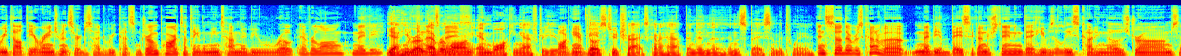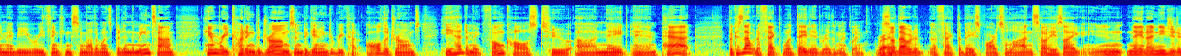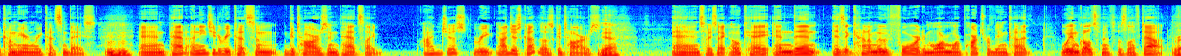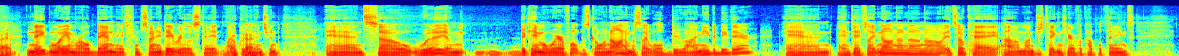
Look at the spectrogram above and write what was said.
rethought the arrangements, or decided to recut some drum parts. I think in the meantime, maybe wrote Everlong, maybe. Yeah, he wrote that space. Everlong and Walking After You. Walking After You. Those two tracks kind of happened in the in the space in between. And so there was kind of a maybe a basic understanding that he was at least cutting those drums and maybe rethinking some other ones. But in the meantime, him recutting the drums and beginning to recut all the drums, he had to make phone calls to uh, Nate and Pat because that would affect what they did rhythmically. Right. So that would affect the bass parts a lot. And so he's like, Nate, I need you to come here and recut some bass. Mm-hmm. And Pat, I need you to recut some guitars. And Pat's like, I just re- I just cut those guitars. Yeah. And so he's like, okay. And then as it kind of moved forward and more and more parts were being cut, William Goldsmith was left out. Right. Nate and William are old bandmates from Sunny Day Real Estate, like we Okay. mentioned. And so William became aware of what was going on and was like, well, do I need to be there? And and Dave's like, no, no, no, no, it's okay. Um, I'm just taking care of a couple things.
